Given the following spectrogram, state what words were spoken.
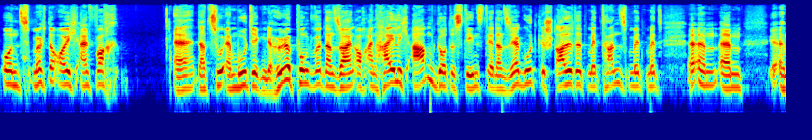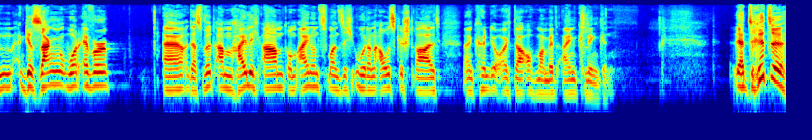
Und möchte euch einfach äh, dazu ermutigen. Der Höhepunkt wird dann sein, auch ein Heiligabend-Gottesdienst, der dann sehr gut gestaltet mit Tanz, mit, mit ähm, ähm, ähm Gesang, whatever. Äh, das wird am Heiligabend um 21 Uhr dann ausgestrahlt. Dann könnt ihr euch da auch mal mit einklinken. Der dritte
